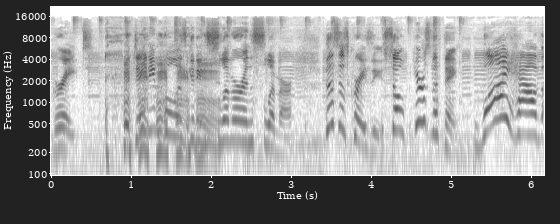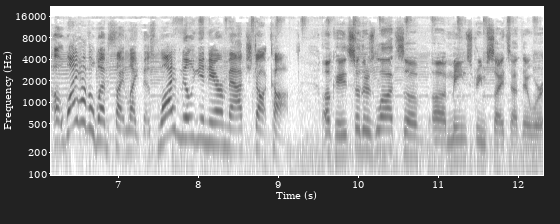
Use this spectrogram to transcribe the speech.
Great. The dating pool is getting slimmer and slimmer. This is crazy. So here's the thing. Why have a, why have a website like this? Why millionairematch.com? Okay, so there's lots of uh, mainstream sites out there where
